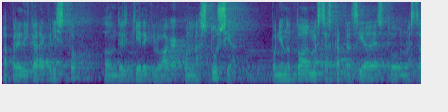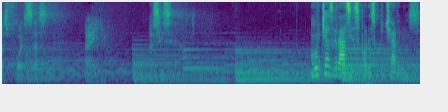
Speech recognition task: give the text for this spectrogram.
a predicar a Cristo a donde Él quiere que lo haga con la astucia, poniendo todas nuestras capacidades, todas nuestras fuerzas a ello. Así sea. Muchas gracias por escucharnos.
